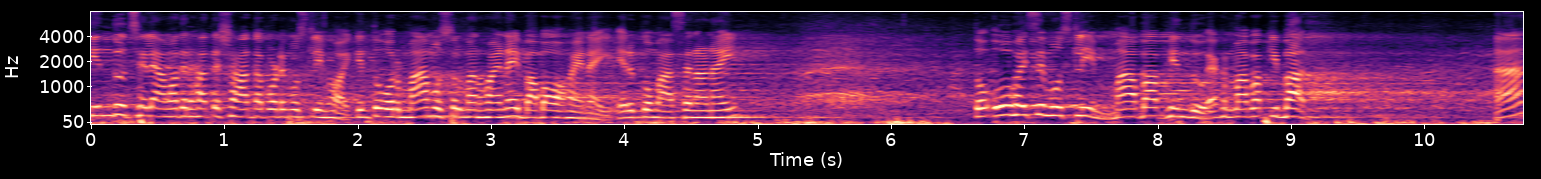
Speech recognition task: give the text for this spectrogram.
হিন্দু ছেলে আমাদের হাতে শাহাদা পড়ে মুসলিম হয়, কিন্তু ওর মা মুসলমান হয় নাই, বাবাও হয় নাই। এরকম আছে না নাই? তো ও হয়েছে মুসলিম মা বাপ হিন্দু। এখন মা বাপ কি বাদ? হ্যাঁ?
